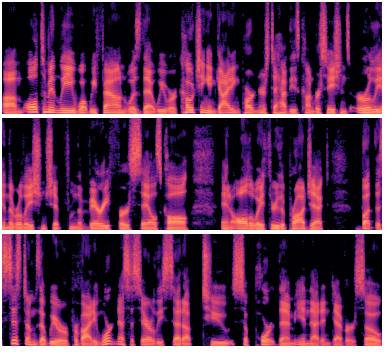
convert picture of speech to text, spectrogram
Um, ultimately, what we found was that we were coaching and guiding partners to have these conversations early in the relationship from the very first sales call and all the way through the project but the systems that we were providing weren't necessarily set up to support them in that endeavor. So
